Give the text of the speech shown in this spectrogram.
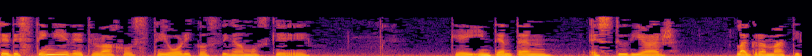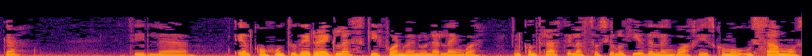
Se distingue de trabajos teóricos, digamos, que, que intentan estudiar la gramática, el conjunto de reglas que forman una lengua. En contraste, la sociología del lenguaje es cómo usamos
